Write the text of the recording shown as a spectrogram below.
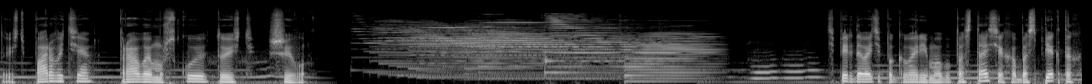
то есть парвати, правая мужскую, то есть шиву. Теперь давайте поговорим об ипостасях, об аспектах.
